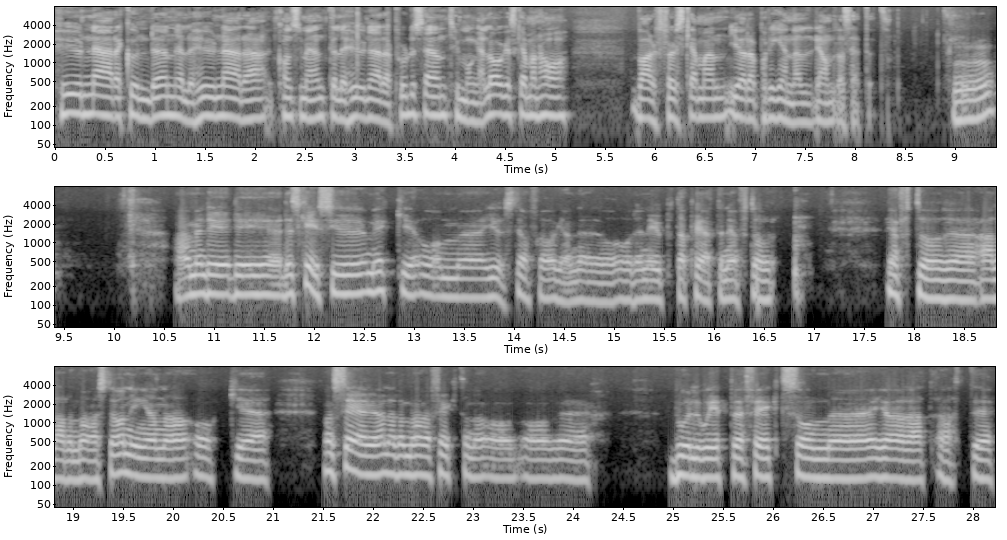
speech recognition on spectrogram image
Hur nära kunden eller hur nära konsument eller hur nära producent? Hur många lager ska man ha? Varför ska man göra på det ena eller det andra sättet? Mm. Ja, men det, det, det skrivs ju mycket om eh, just den frågan nu och den är ju på tapeten efter, efter eh, alla de här störningarna och eh, man ser ju alla de här effekterna av, av bullwhip-effekt som gör att, att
